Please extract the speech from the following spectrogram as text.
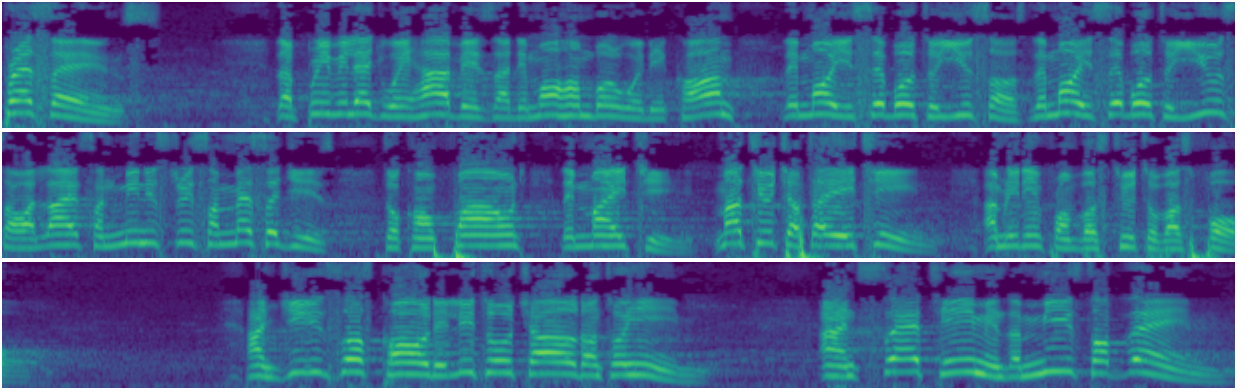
presence. The privilege we have is that the more humble we become, the more he's able to use us, the more he's able to use our lives and ministries and messages to confound the mighty. Matthew chapter 18, I'm reading from verse 2 to verse 4. And Jesus called a little child unto him, and set him in the midst of them,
